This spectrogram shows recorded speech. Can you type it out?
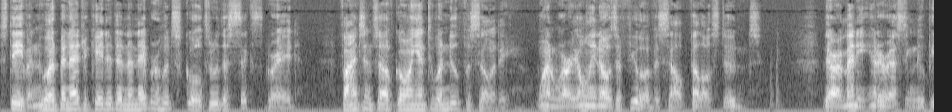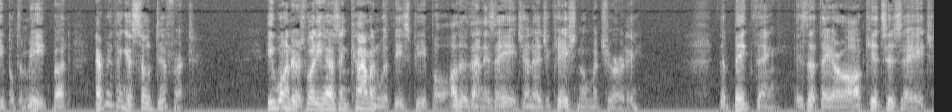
Stephen, who had been educated in a neighborhood school through the sixth grade, finds himself going into a new facility, one where he only knows a few of his fellow students. There are many interesting new people to meet, but everything is so different. He wonders what he has in common with these people, other than his age and educational maturity. The big thing is that they are all kids his age,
